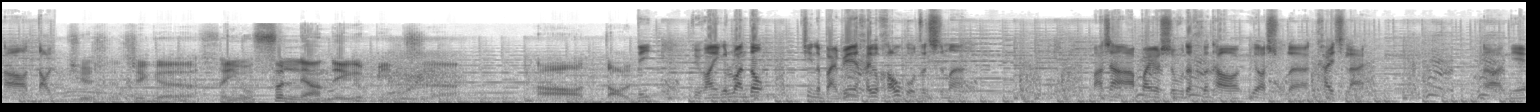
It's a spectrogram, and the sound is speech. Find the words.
好，倒。这个很有分量的一个兵。对方一个乱斗，进了板边还有好果子吃吗？马上啊，八月十五的核桃又要熟了，开起来。啊，捏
